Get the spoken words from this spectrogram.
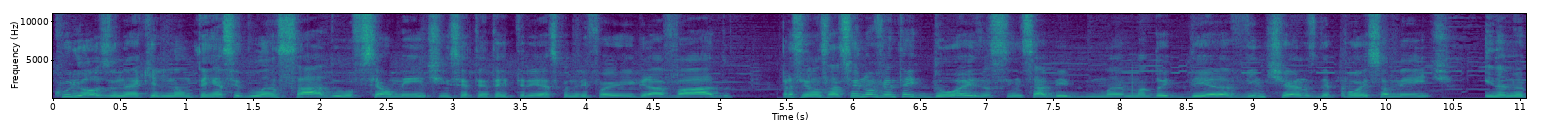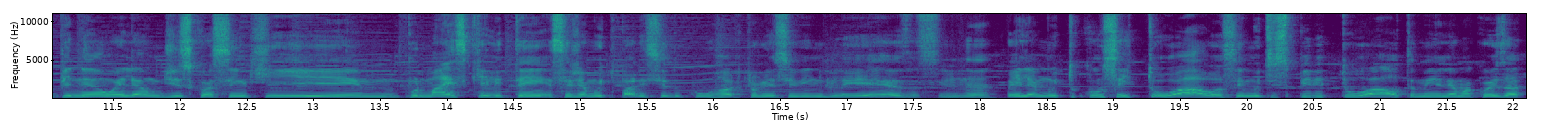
curioso, né, que ele não tenha sido lançado oficialmente em 73, quando ele foi gravado, para ser lançado só em 92, assim, sabe? Uma, uma doideira, 20 anos depois somente. E na minha opinião, ele é um disco assim que, por mais que ele tenha, seja muito parecido com o rock progressivo inglês, assim, né? Ele é muito conceitual, assim, muito espiritual também. Ele é uma coisa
